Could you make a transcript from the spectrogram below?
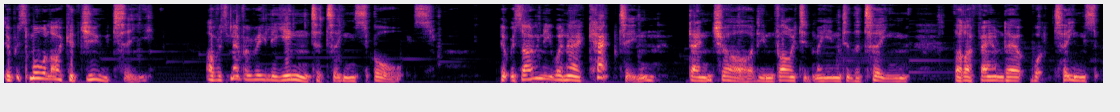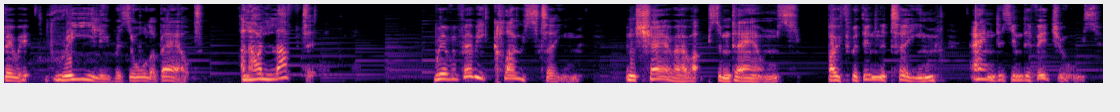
It was more like a duty. I was never really into team sports. It was only when our captain, Dan Chard, invited me into the team that I found out what team spirit really was all about, and I loved it. We're a very close team and share our ups and downs, both within the team and as individuals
